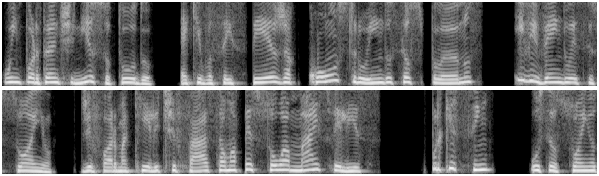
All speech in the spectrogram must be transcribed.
O importante nisso tudo é que você esteja construindo seus planos e vivendo esse sonho de forma que ele te faça uma pessoa mais feliz. Porque sim, o seu sonho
